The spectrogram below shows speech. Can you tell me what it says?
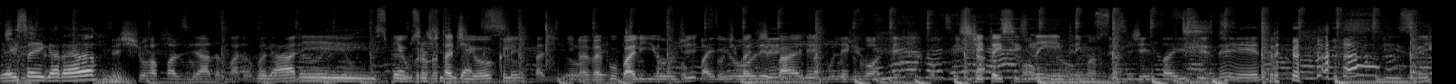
e é isso aí, galera. Fechou, rapaziada. Valeu, Obrigado valeu. Obrigado e E o Bruno tá de Oakley. Tá de e nós vai pro baile tá hoje. Hoje, hoje vai ter baile. Tá molecote. Desse jeito aí vocês nem entram, hein, mano. Desse jeito aí vocês nem entram. Vocês.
